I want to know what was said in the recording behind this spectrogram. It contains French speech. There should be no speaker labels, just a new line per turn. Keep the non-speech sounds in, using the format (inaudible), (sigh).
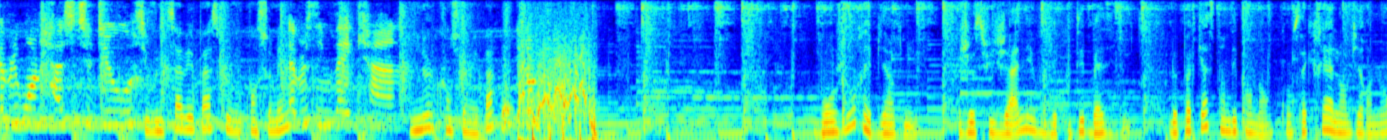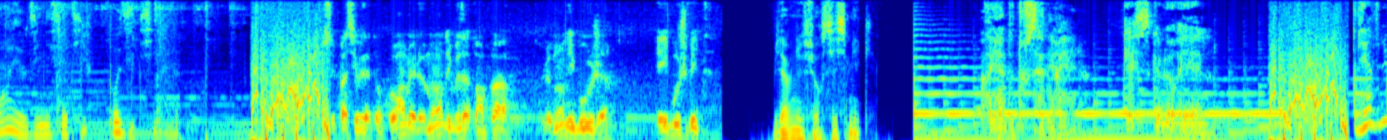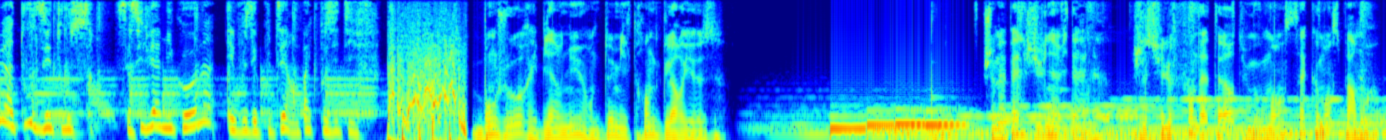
Everyone has to do
Si vous ne savez pas ce que vous consommez,
everything they can.
ne le consommez pas.
Bonjour et bienvenue. Je suis Jeanne et vous écoutez Basilic, le podcast indépendant consacré à l'environnement et aux initiatives positives.
Je sais pas si vous êtes au courant, mais le monde, il vous attend pas. Le monde, il bouge. Et il bouge vite.
Bienvenue sur Sismic.
Rien de tout ça n'est réel. Qu'est-ce que le réel?
Bienvenue à toutes et tous, c'est Sylvia Micone et vous écoutez Impact Positif.
Bonjour et bienvenue en 2030 glorieuse. Je m'appelle Julien Vidal. Je suis le fondateur du mouvement Ça commence par moi.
